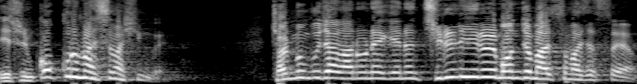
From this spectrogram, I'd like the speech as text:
예수님 거꾸로 말씀하신 거예요. 젊은 부자 간원에게는 진리를 먼저 말씀하셨어요.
